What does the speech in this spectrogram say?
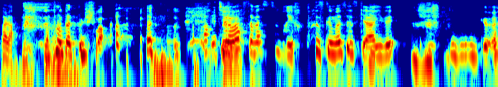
Voilà. Maintenant, t'as plus le choix. Et tu vas voir, ça va s'ouvrir. Parce que moi, c'est ce qui est arrivé. Donc, euh,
